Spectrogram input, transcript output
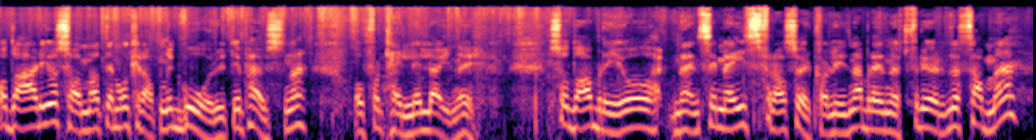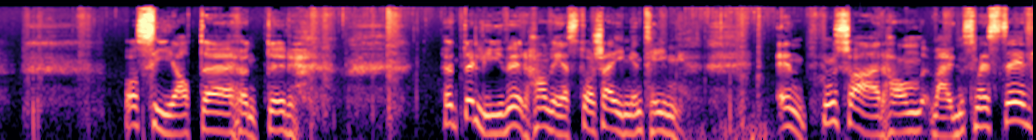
Og da er det jo sånn at demokratene går ut i pausene og forteller løgner. Så da ble jo Nancy Mace fra Sør-Carolina nødt for å gjøre det samme. Og si at eh, Hunter Hunter lyver. Han vedstår seg ingenting. Enten så er han verdensmester,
